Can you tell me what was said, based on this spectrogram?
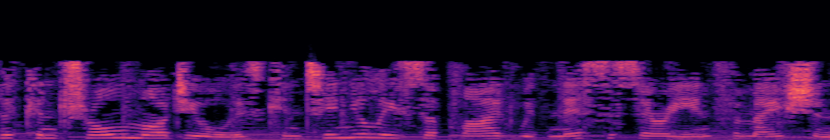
The control module is continually supplied with necessary information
